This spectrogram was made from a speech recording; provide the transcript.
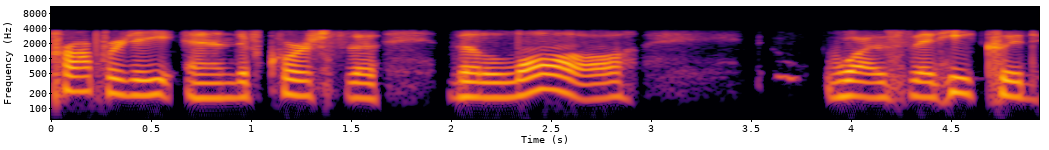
property and of course the the law was that he could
